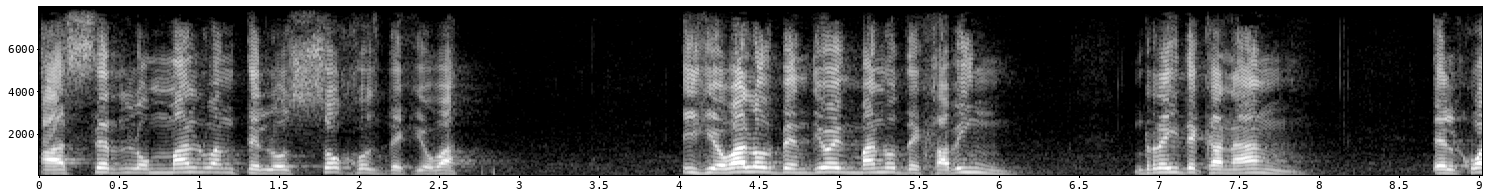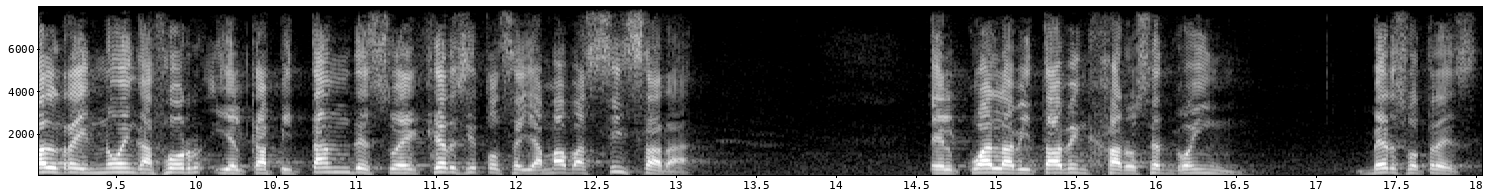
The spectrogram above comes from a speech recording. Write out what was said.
a hacer lo malo ante los ojos de Jehová. Y Jehová los vendió en manos de Jabín, rey de Canaán, el cual reinó en Azor, y el capitán de su ejército se llamaba Císara, el cual habitaba en Jaroset Goín. Verso 3.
